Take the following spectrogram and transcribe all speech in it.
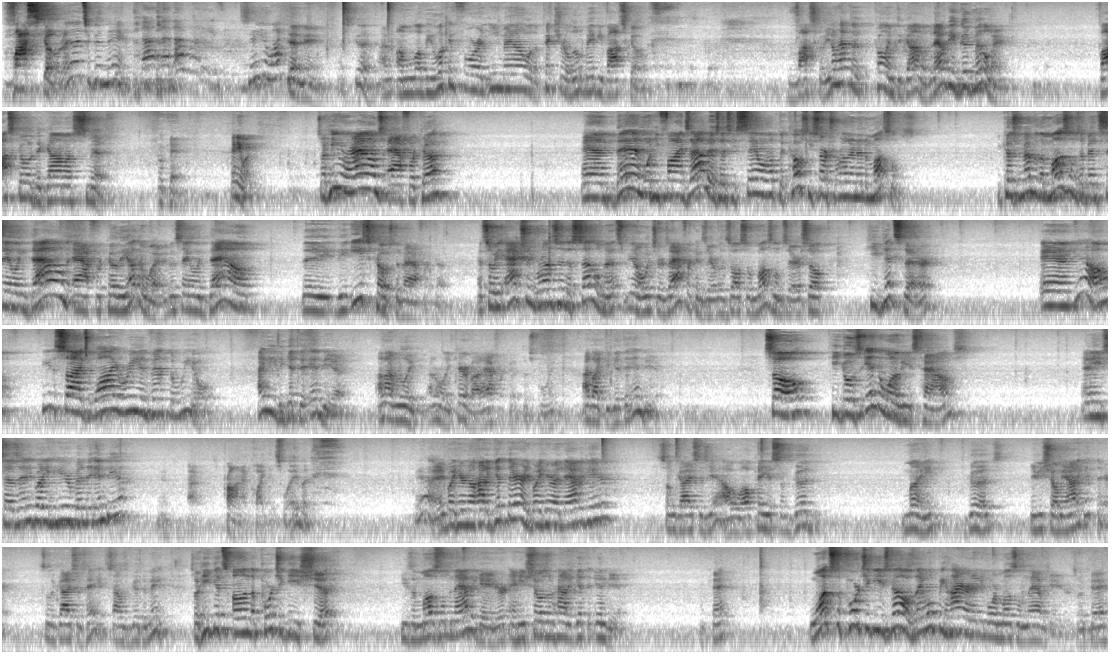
Vasco. That's a good name. That, that, that really. See, you like that name. That's good. I'm, I'm, I'll be looking for an email with a picture of little baby Vasco. Vasco. You don't have to call him da Gama, but that would be a good middle name. Vasco da Gama Smith. Okay. Anyway, so he rounds Africa And then what he finds out is as he's sailing up the coast, he starts running into Muslims. Because remember, the Muslims have been sailing down Africa the other way. They've been sailing down the, the east coast of Africa. And so he actually runs into settlements, you know, which there's Africans there, but there's also Muslims there. So he gets there, and, you know, he decides why reinvent the wheel? I need to get to India. I'm not really, I don't really care about Africa at this point. I'd like to get to India. So he goes into one of these towns and he says, Anybody here been to India? Uh, Probably not quite this way, but yeah. Anybody here know how to get there? Anybody here a navigator? Some guy says, Yeah, well, I'll pay you some good money, goods, if you show me how to get there. So the guy says, Hey, it sounds good to me. So he gets on the Portuguese ship. He's a Muslim navigator, and he shows them how to get to India. Okay? Once the Portuguese knows, they won't be hiring any more Muslim navigators, okay?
